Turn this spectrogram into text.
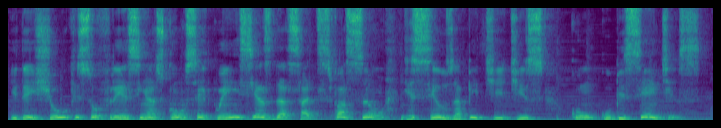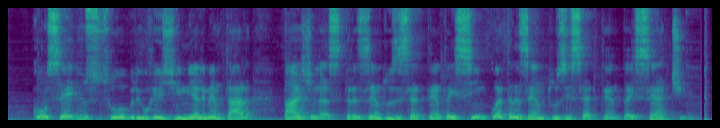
e deixou que sofressem as consequências da satisfação de seus apetites concupiscentes. Conselhos sobre o regime alimentar, páginas 375 a 377.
